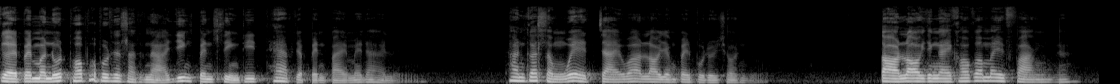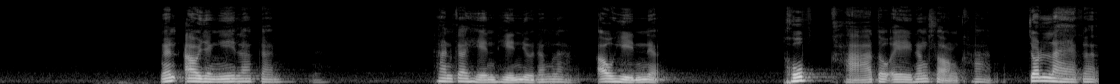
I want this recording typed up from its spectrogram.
เกิดเป็นมนุษย์พราะพระพุทธศาสนายิ่งเป็นสิ่งที่แทบจะเป็นไปไม่ได้เลย ท่านก็สังเวชใจว่าเรายังเป็นปุถุชนอยู่ ต่อรองยังไงเขาก็ไม่ฟังนะ งั้นเอาอย่างนี้แล้วกัน ท่านก็เห็นหินอยู่ทั้งล่าง เอาหินเนี่ย ทุบขาตัวเองทั้งสองข้าง จนแหลกอะ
